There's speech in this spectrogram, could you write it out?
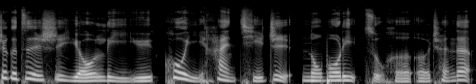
这个字是由鲤鱼、鲤和旗帜 “nobody” 组合而成的。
